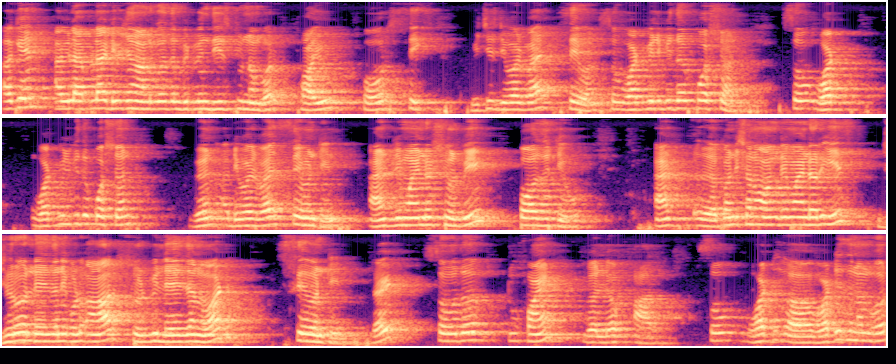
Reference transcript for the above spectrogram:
again i will apply division algorithm between these two number 5 4 6 which is divided by 7 so what will be the quotient so what what will be the quotient when divided by 17 and remainder should be positive. And uh, condition on remainder is 0 less than equal to r should be less than what? 17 right? So the to find value of r. So what uh, what is the number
